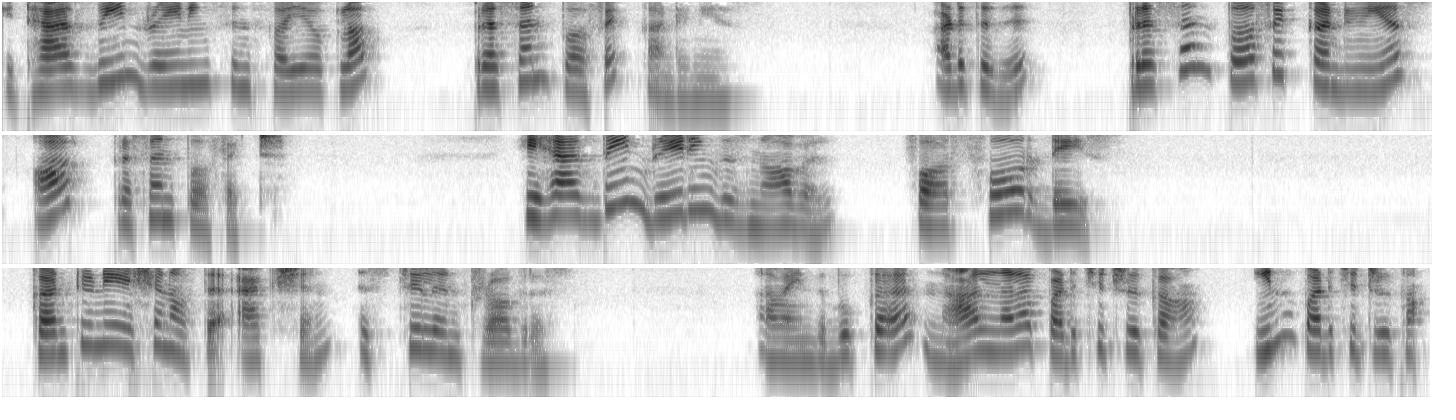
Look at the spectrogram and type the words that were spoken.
it has been raining since five o'clock present perfect continuous அடுத்தது present perfect continuous or present perfect. He has been reading this novel for four days. Continuation of the action is still in progress அவன் இந்த புக்கை நாலு நாளாக படிச்சிட்ருக்கான் இன்னும் படிச்சிட்ருக்கான்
